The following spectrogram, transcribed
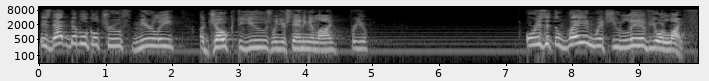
Is that biblical truth merely a joke to use when you're standing in line for you? Or is it the way in which you live your life?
